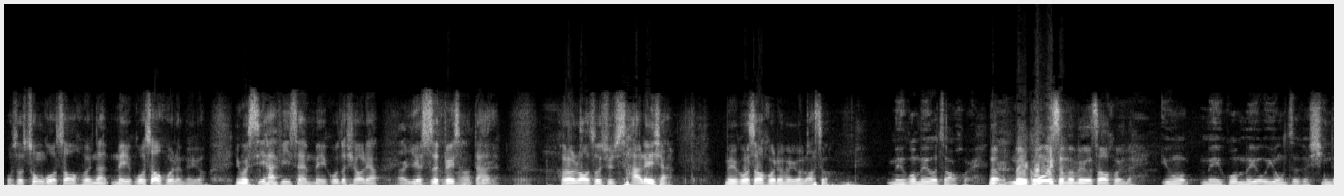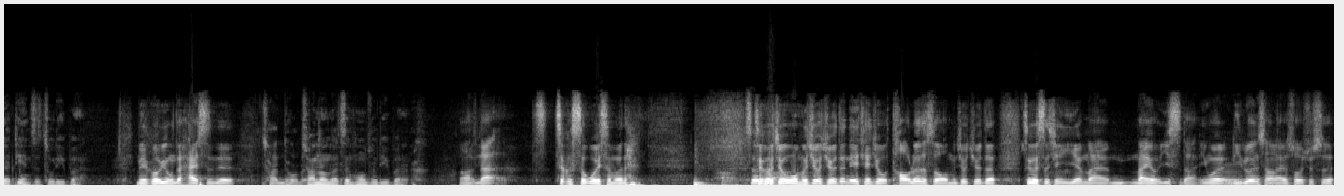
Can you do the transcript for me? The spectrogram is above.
我说中国召回，那美国召回了没有？因为 CRV 在美国的销量也是啊也是非常大的。后来老周去查了一下，美国召回了没有？老周，美国没有召回，那美国为什么没有召回呢？因为美国没有用这个新的电子助力泵，美国用的还是那传统的传统的真空助力泵啊，那这个是为什么呢？啊，这个个就我们就觉得那天就讨论的时候，我们就觉得这个事情也蛮蛮有意思的，因为理论上来说，就是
